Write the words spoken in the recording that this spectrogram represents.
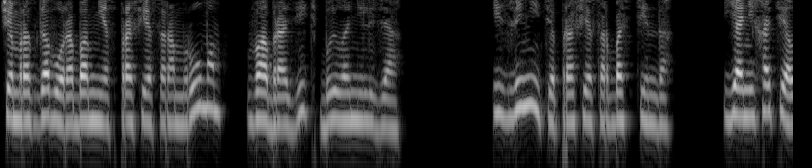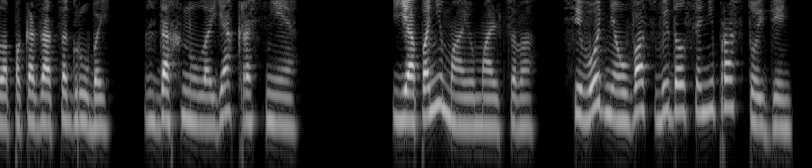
чем разговор обо мне с профессором Румом, вообразить было нельзя. «Извините, профессор Бастинда, я не хотела показаться грубой», — вздохнула я краснее. «Я понимаю, Мальцева. Сегодня у вас выдался непростой день.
